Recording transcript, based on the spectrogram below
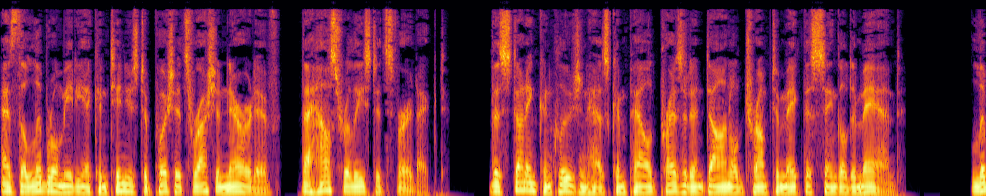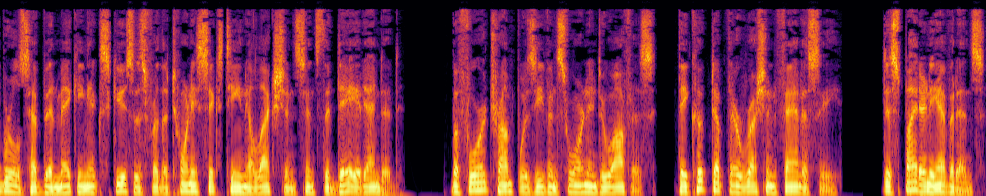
As the liberal media continues to push its Russian narrative, the House released its verdict. The stunning conclusion has compelled President Donald Trump to make this single demand. Liberals have been making excuses for the 2016 election since the day it ended. Before Trump was even sworn into office, they cooked up their Russian fantasy. Despite any evidence,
